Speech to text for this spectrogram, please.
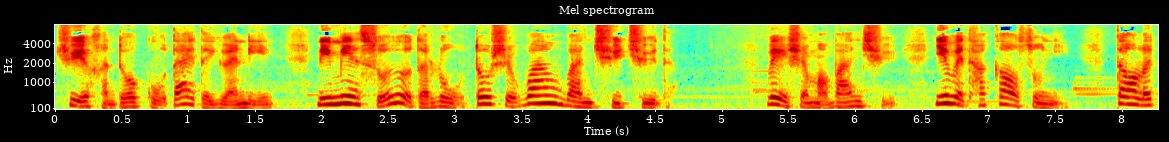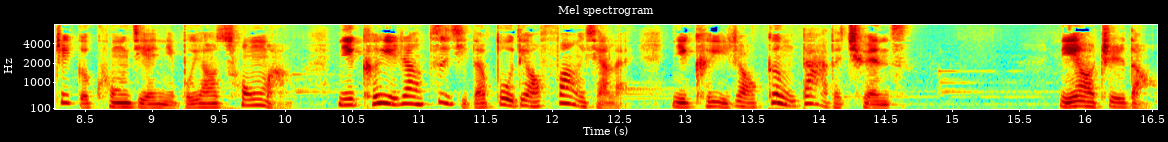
去很多古代的园林，里面所有的路都是弯弯曲曲的。为什么弯曲？因为它告诉你，到了这个空间，你不要匆忙。你可以让自己的步调放下来，你可以绕更大的圈子。你要知道，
